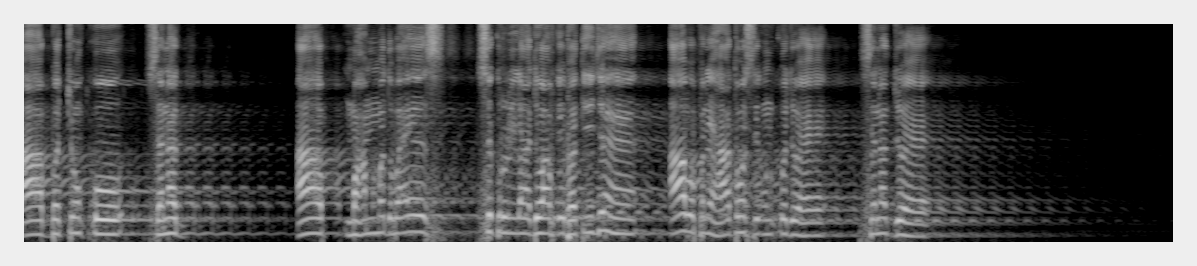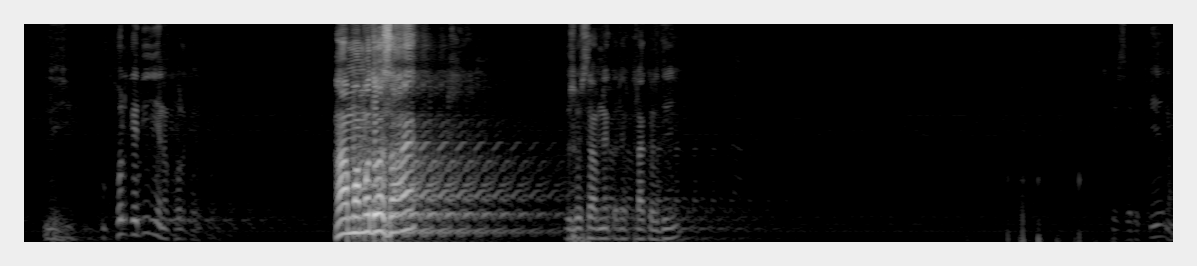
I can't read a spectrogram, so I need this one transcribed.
आप बच्चों को सनद आप मोहम्मद वैस शुक्रुल्लाह जो आपके भतीजे हैं, आप अपने हाथों से उनको जो है सनद जो है खोल के दीजिए ना खोल के। हाँ मोहम्मद वसा है? उसको सामने कर खड़ा कर दीजिए। रखिए ना।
